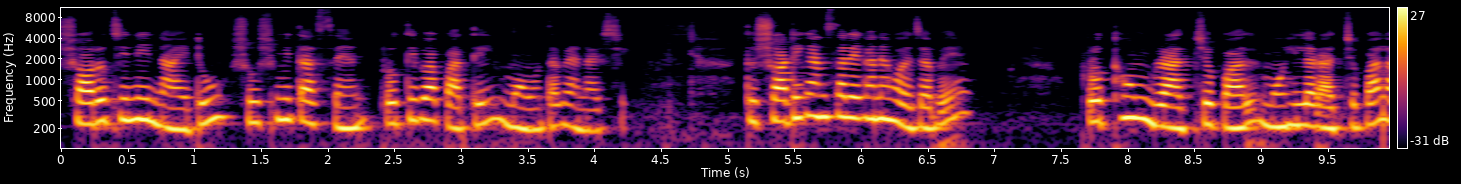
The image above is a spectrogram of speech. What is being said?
সরোচিনী নাইডু, সুস্মিতা সেন, প্রতিভা পাতিল, মমতা ব্যানার্জি। তো সঠিক অ্যান্সার এখানে হয়ে যাবে, প্রথম রাজ্যপাল, মহিলা রাজ্যপাল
